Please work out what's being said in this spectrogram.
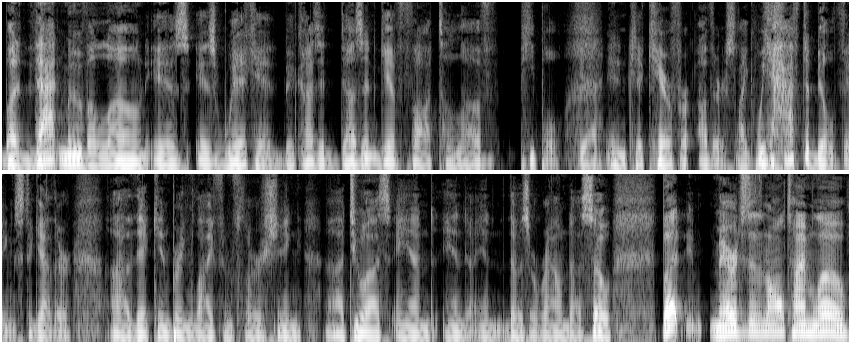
But that move alone is is wicked because it doesn't give thought to love people Yeah. and to care for others. Like we have to build things together uh, that can bring life and flourishing uh, to us and and and those around us. So, but marriage is at an all time low.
